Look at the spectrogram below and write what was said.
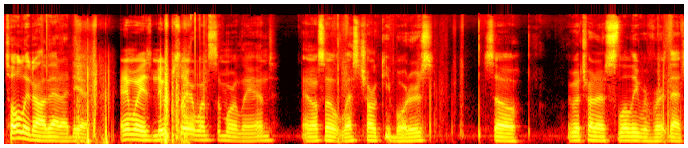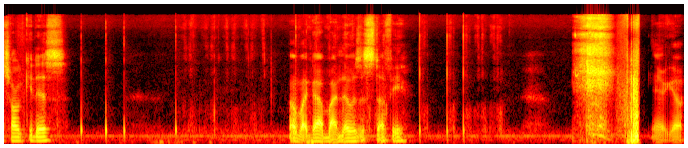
Totally not a bad idea. Anyways, Noob Slayer wants some more land and also less chunky borders. So, I'm going to try to slowly revert that chunkiness. Oh my god, my nose is stuffy. There we go.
